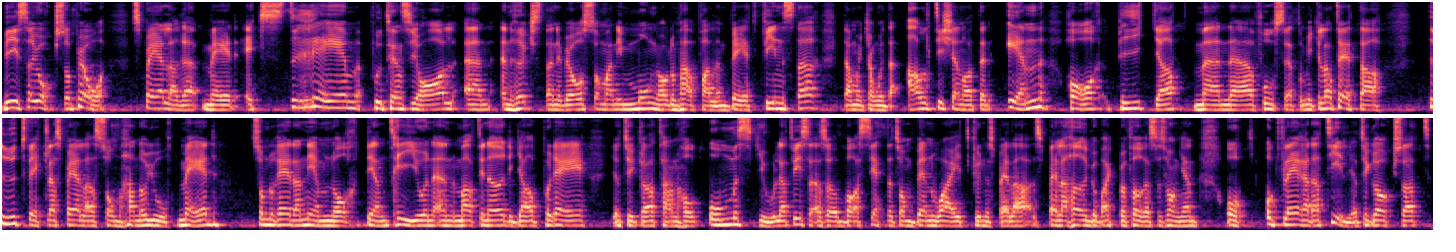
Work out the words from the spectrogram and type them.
visar ju också på spelare med extrem potential, en, en högsta nivå som man i många av de här fallen vet finns där, där man kanske inte alltid känner att den än har pikat, men eh, fortsätter Mikael Arteta utveckla spelare som han har gjort med som du redan nämner, den trion, en Martin Ödegaard på det. Jag tycker att han har omskolat vissa, alltså bara sättet som Ben White kunde spela, spela högerback på förra säsongen och, och flera där till. Jag tycker också att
